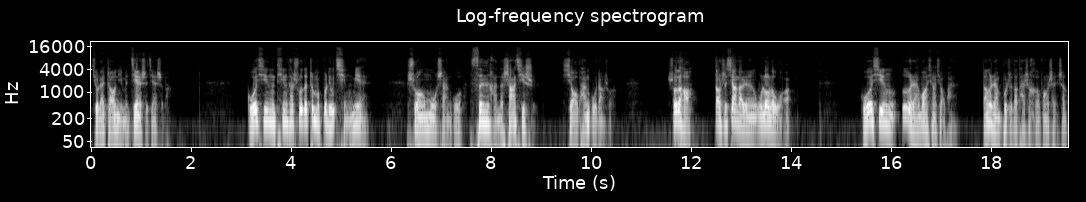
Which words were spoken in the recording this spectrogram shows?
就来找你们见识见识吧。”国兴听他说的这么不留情面，双目闪过森寒的杀气时，小盘鼓掌说：“说得好，倒是项大人误漏了我。”国兴愕然望向小盘，当然不知道他是何方神圣，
